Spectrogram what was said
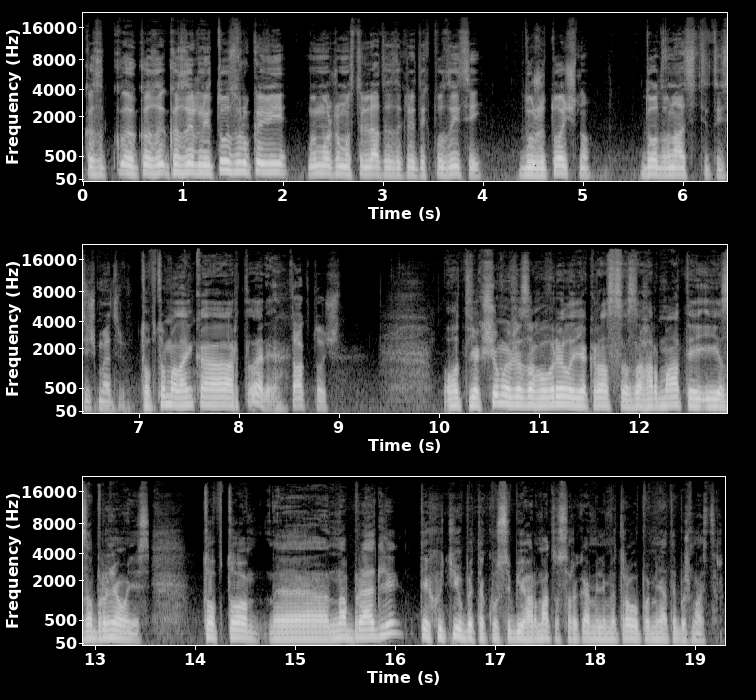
коз, коз, козирний туз в рукаві. Ми можемо стріляти з закритих позицій дуже точно, до 12 тисяч метрів. Тобто маленька артилерія. Так точно. От якщо ми вже заговорили якраз за гармати і за броньованість. Тобто е, на Бредлі ти хотів би таку собі гармату 40-мм поміняти бушмастер.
